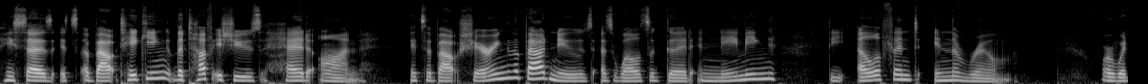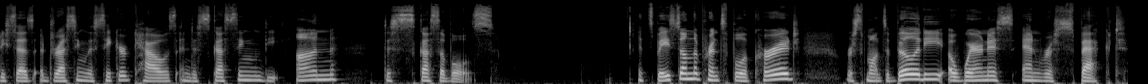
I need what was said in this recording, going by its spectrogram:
He says it's about taking the tough issues head on. It's about sharing the bad news as well as the good and naming the elephant in the room. Or what he says, addressing the sacred cows and discussing the undiscussables. It's based on the principle of courage, responsibility, awareness, and respect.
